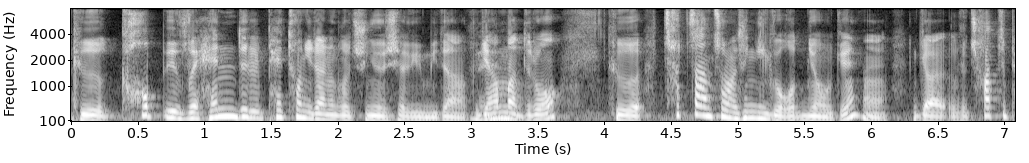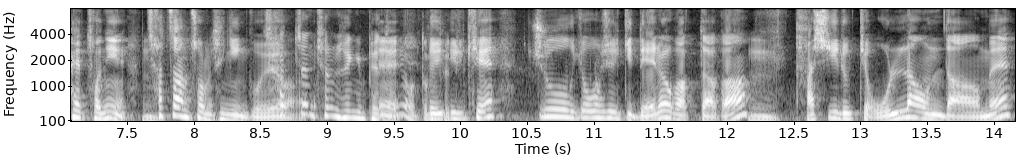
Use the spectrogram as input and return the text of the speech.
그 cup with handle 패턴이라는 걸 중요시 여깁니다. 그게 네. 한마디로 그 찻잔처럼 생긴 거거든요. 그게. 네. 그러니까 그 차트 패턴이 음. 찻잔처럼 생긴 거예요. 찻잔처럼 생긴 패턴이 네. 어떤 그 패턴? 이렇게 쭉 조금씩 이렇게 내려갔다가 음. 다시 이렇게 올라온 다음에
